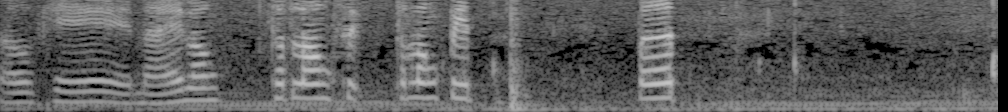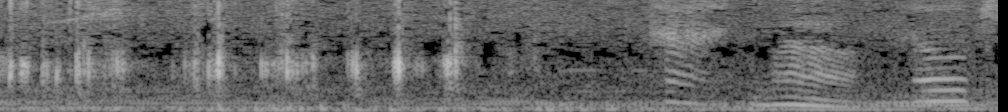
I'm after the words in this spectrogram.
โอ เค ไหนลองทดลองสิทดลองปิด เปิด ค่ะ ว้าวโอเค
